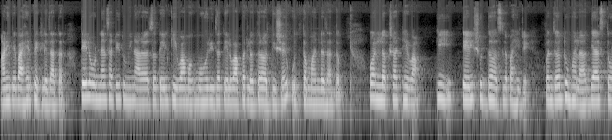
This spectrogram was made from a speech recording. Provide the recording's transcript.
आणि ते बाहेर फेकले जातात. तेल ओढण्यासाठी तुम्ही नारळाचं तेल किंवा मग मोहरीचं तेल वापरलं तर अतिशय उत्तम मानलं जातं. पण लक्षात ठेवा की तेल शुद्ध असलं पाहिजे. पण जर तुम्हाला गॅस तो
